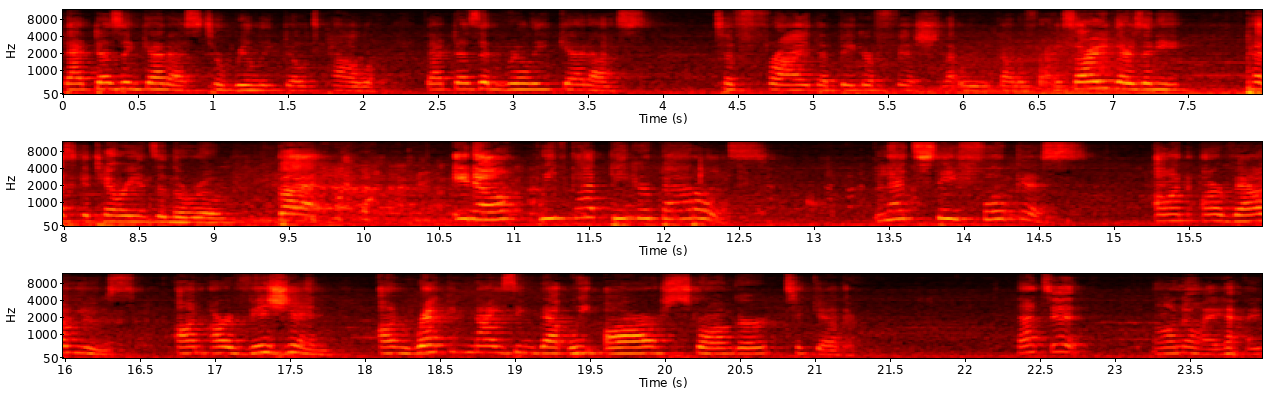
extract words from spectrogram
That doesn't get us to really build power that doesn't really get us to fry the bigger fish that we've got to fry. Sorry if there's any pescatarians in the room, but you know, we've got bigger battles. Let's stay focused on our values, on our vision, on recognizing that we are stronger together. That's it. Oh no, I, I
